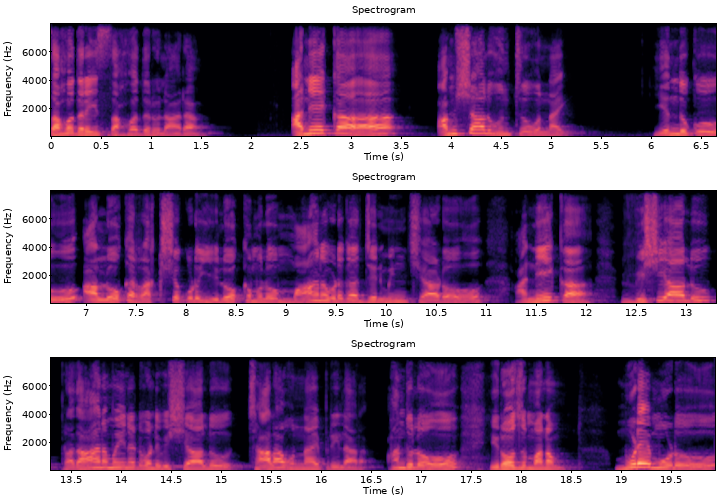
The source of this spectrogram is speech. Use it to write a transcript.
సహోదరి సహోదరులారా అనేక అంశాలు ఉంటూ ఉన్నాయి. ఎందుకు ఆ లోక రక్షకుడు ఈ లోకములో మానవుడిగా జన్మించాడో అనేక విషయాలు ప్రధానమైనటువంటి విషయాలు చాలా ఉన్నాయి ప్రియులార. అందులో ఈరోజు మనం మూడే మూడు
